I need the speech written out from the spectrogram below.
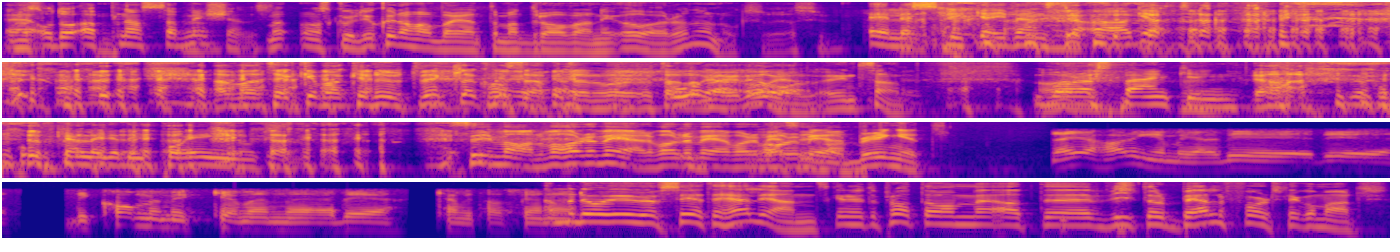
Eh, och då öppnas submissions. Man, man skulle ju kunna ha en variant där man drar varandra i öronen också. Alltså, Eller slicka i vänstra ögat. ja, man tänker man kan utveckla koncepten och- åt alla Oh ja, möjliga oh ja. håll. Är det inte sant? Bara spanking. Ja. Du, kan lägga dit poäng också. Simon, vad har du mer? Vad har du mer? Vad har du Vad mer, har du mer? Simon? Bring it. Nej, jag har inget mer. Det, det, det kommer mycket, men eh, det kan vi ta senare. Ja, men du har ju UFC till helgen. Ska du inte prata om att eh, Vitor Belfort ska gå match?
